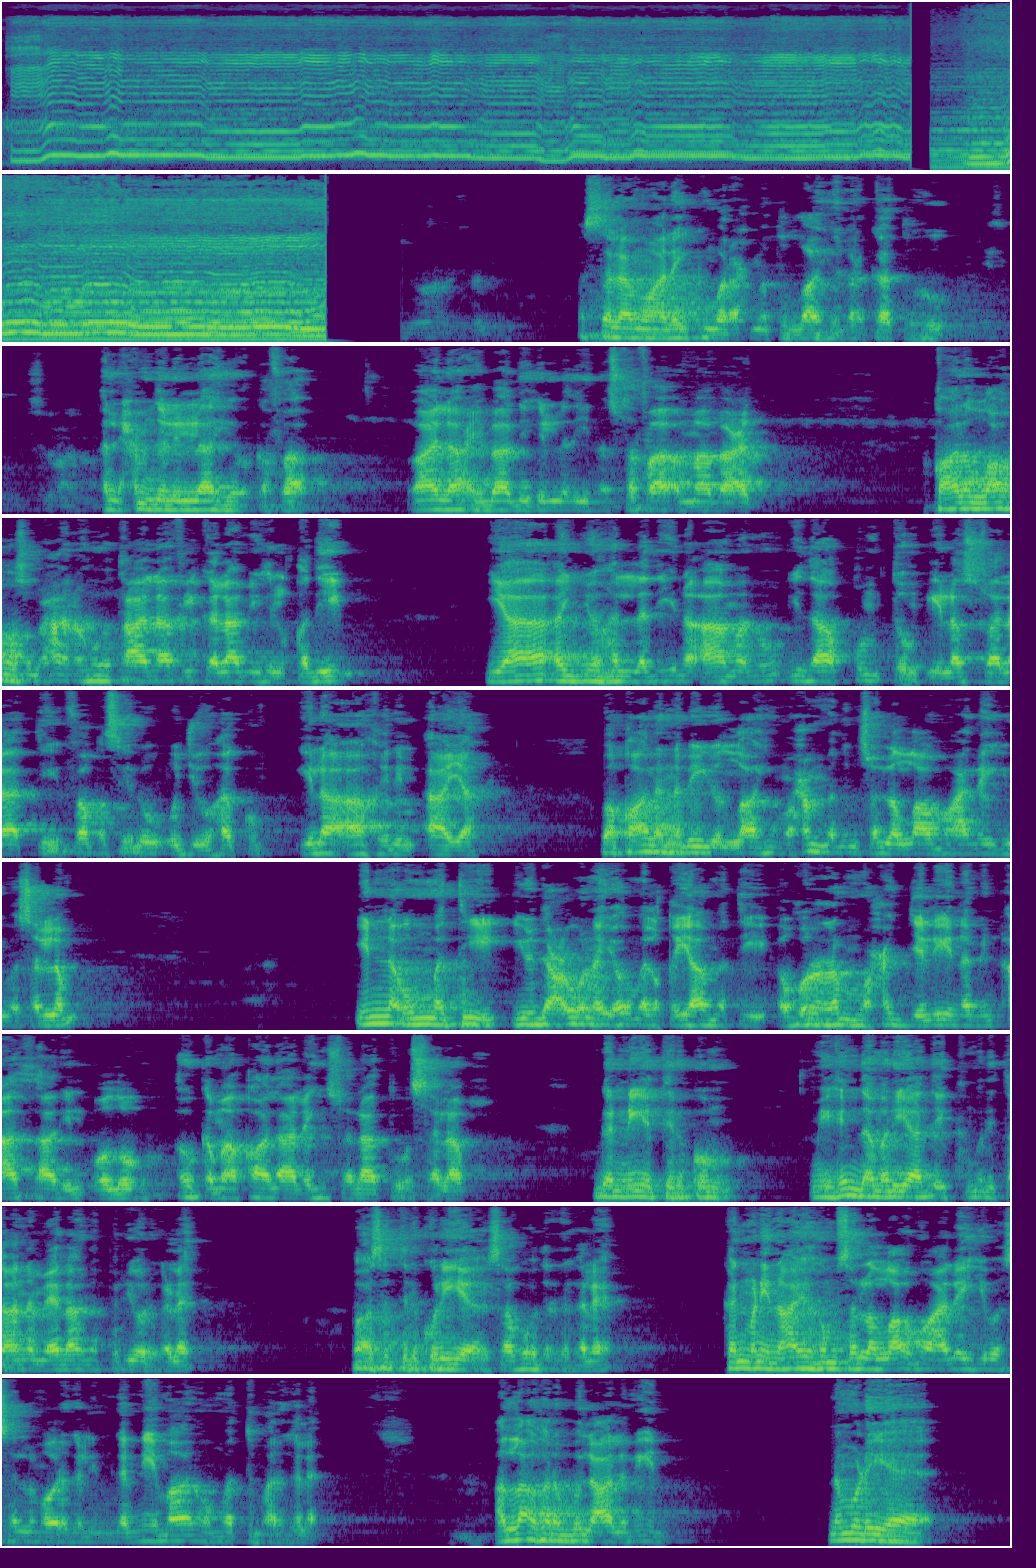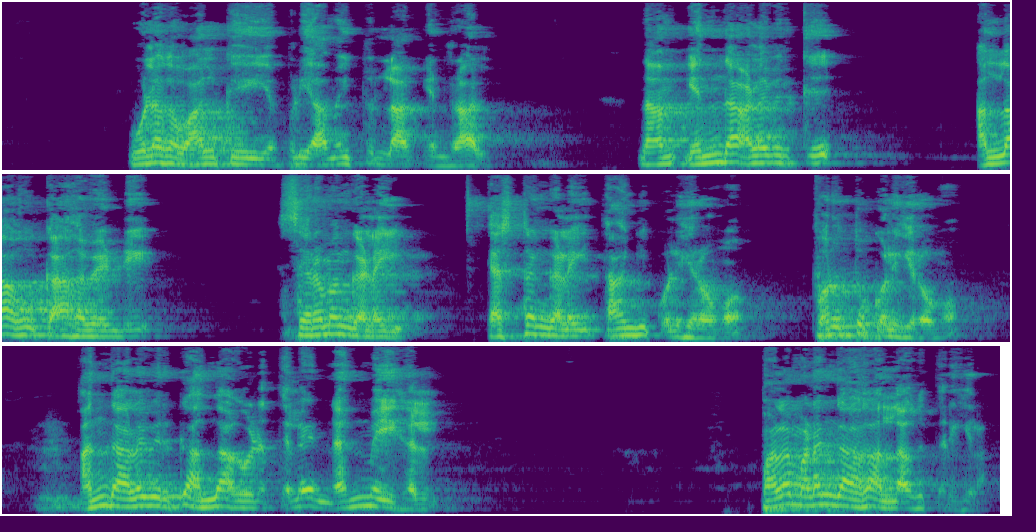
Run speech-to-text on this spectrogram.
السلام عليكم ورحمة الله وبركاته. الحمد لله وكفى. وعلى عباده الذين اصطفى أما بعد. قال الله سبحانه وتعالى في كلامه القديم يا أيها الذين آمنوا إذا قمتم إلى الصلاة فاغسلوا وجوهكم إلى آخر الآية وقال نبي الله محمد صلى الله عليه وسلم إن أمتي يدعون يوم القيامة غرا محجلين من آثار الوضوء أو كما قال عليه الصلاة والسلام கண்ணியத்திற்கும் மிகுந்த மரியாதைக்கும் உரித்தான மேலான பெரியோர்களே பாசத்திற்குரிய சகோதரர்களே கண்மணி நாயகம் ஸல்லல்லாஹு அலஹி வசல்லம் அவர்களின் கண்ணியமான உம்மத்துமார்களை அல்லாஹ் ரபுல் ஆலமீன் நம்முடைய உலக வாழ்க்கையை எப்படி அமைத்துள்ளான் என்றால் நாம் எந்த அளவிற்கு அல்லாஹுக்காக வேண்டி சிரமங்களை கஷ்டங்களை தாங்கிக் கொள்கிறோமோ பொறுத்து கொள்கிறோமோ அந்த அளவிற்கு அல்லாஹ்விடத்தில் நன்மைகள் பல மடங்காக அல்லாஹ் தருகிறான்.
